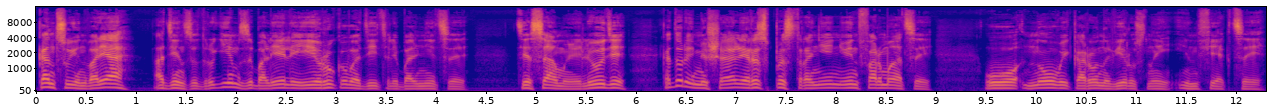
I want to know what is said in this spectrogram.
К концу января один за другим заболели и руководители больницы, те самые люди, которые мешали распространению информации о новой коронавирусной инфекции,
